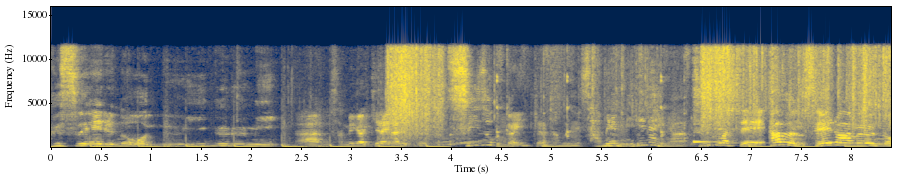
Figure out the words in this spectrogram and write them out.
XL のぬいぐるみ。にあサメが嫌いなんです。水族館行ったら多分ねサメ見れないな。続きまして多分セーラームーンの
